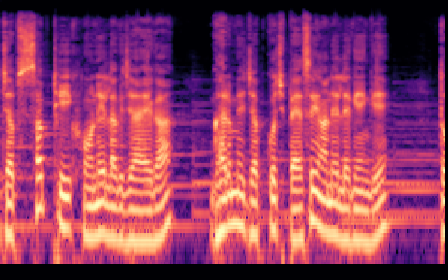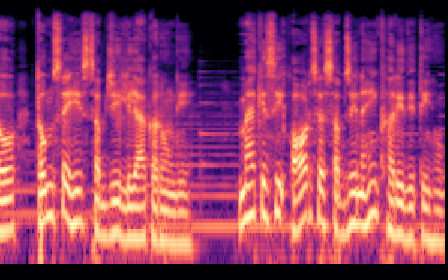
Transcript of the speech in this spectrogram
जब सब ठीक होने लग जाएगा, घर में जब कुछ पैसे आने लगेंगे तो तुमसे ही सब्ज़ी लिया करूँगी। मैं किसी और से सब्ज़ी नहीं खरीदती हूँ।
